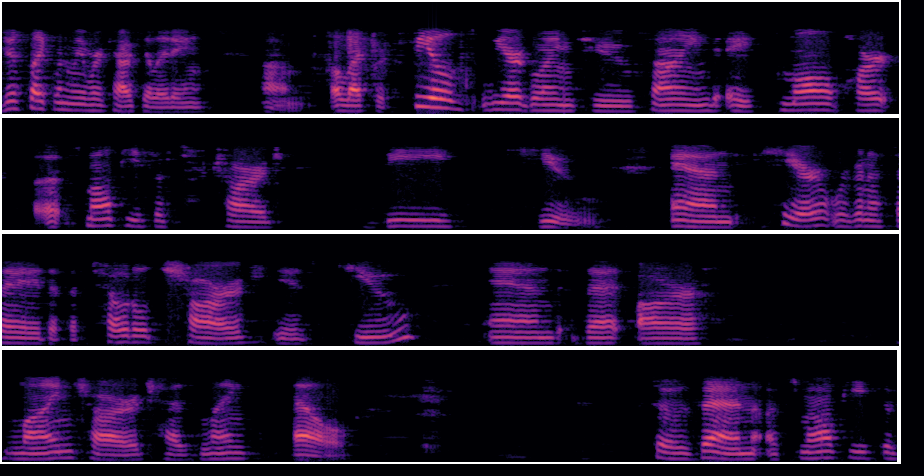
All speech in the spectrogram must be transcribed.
just like when we were calculating um, electric fields, we are going to find a small part, a small piece of charge, dq. And here, we're going to say that the total charge is q, and that our line charge has length L. So then a small piece of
